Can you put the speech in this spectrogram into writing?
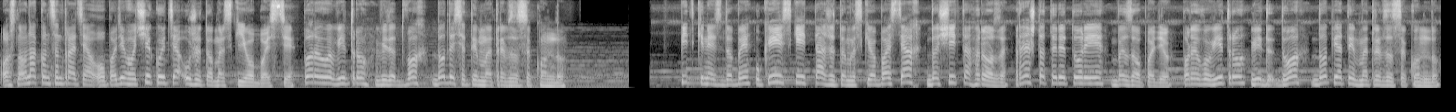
Основна концентрація опадів очікується у Житомирській області. Пориви вітру від 2 до 10 метрів за секунду. Під кінець доби у Київській та Житомирській областях дощі та грози. Решта території без опадів. Пориву вітру від 2 до 5 метрів за секунду.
